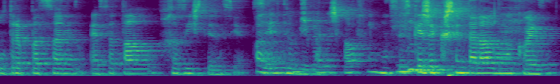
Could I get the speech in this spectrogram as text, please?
ultrapassando essa tal resistência. Olha, estamos dúvida. quase a chegar ao fim. Não sei se queres acrescentar alguma coisa.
